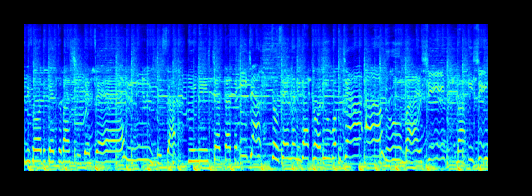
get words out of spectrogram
スに法で蹴っ飛ばして全部さ不意にしちゃったっていいじゃんどうせ何が変わるわけじゃあるまいしまいし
